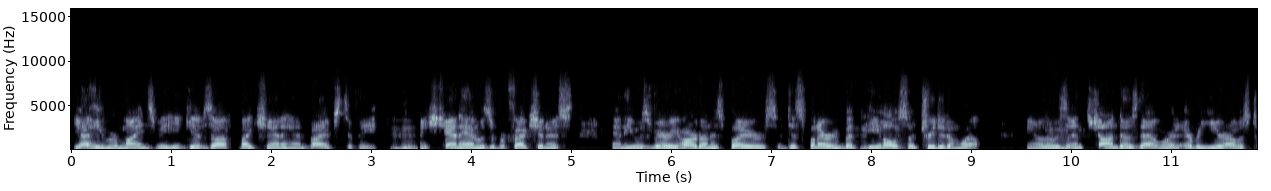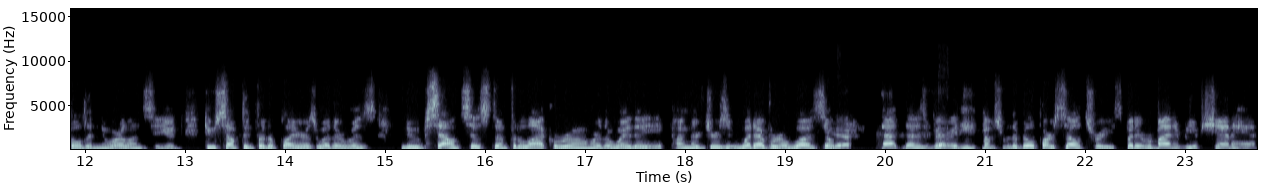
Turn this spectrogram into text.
Yeah, he reminds me. He gives off Mike Shanahan vibes to me. Mm-hmm. I mean, Shanahan was a perfectionist, and he was very hard on his players, a disciplinarian, but mm-hmm. he also treated them well. You know, there was, mm-hmm. and Sean does that where every year I was told in New Orleans he would do something for the players, whether it was new sound system for the locker room or the way they hung their jersey, whatever it was. So yeah. that that is very, and he comes from the Bill Parcells trees, but it reminded me of Shanahan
